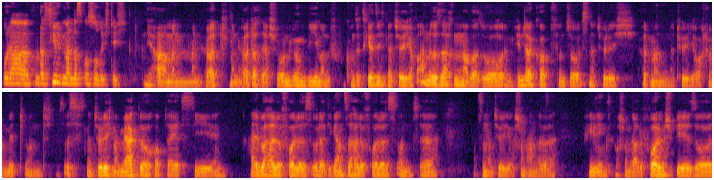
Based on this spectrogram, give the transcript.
Oder, oder fühlt man das auch so richtig? Ja, man, man, hört, man hört das ja schon irgendwie. Man konzentriert sich natürlich auf andere Sachen, aber so im Hinterkopf und so ist natürlich, hört man natürlich auch schon mit. Und das ist natürlich, man merkt auch, ob da jetzt die halbe Halle voll ist oder die ganze Halle voll ist. Und äh, das sind natürlich auch schon andere Feelings, auch schon gerade vor dem Spiel, so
